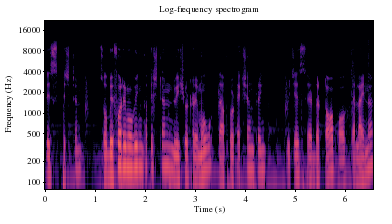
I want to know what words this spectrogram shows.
this piston so before removing the piston, we should remove the protection ring which is at the top of the liner.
